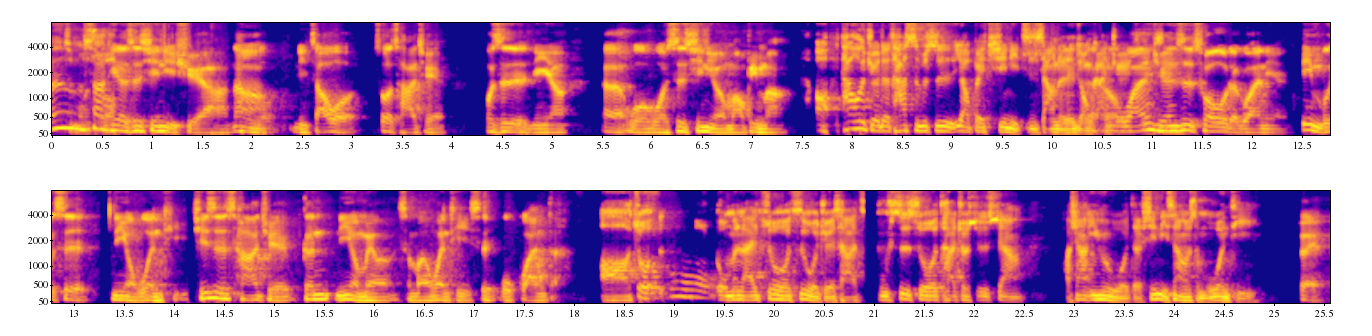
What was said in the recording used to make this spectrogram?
嗯，萨提尔是心理学啊，那我、嗯、你找我做察觉，或是你要呃，我我是心理有毛病吗？哦，他会觉得他是不是要被心理智商的那种感觉？呃、完全是错误的观念，并不是你有问题。其实察觉跟你有没有什么问题是无关的。哦，做我们来做自我觉察，不是说他就是像好像因为我的心理上有什么问题。对，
